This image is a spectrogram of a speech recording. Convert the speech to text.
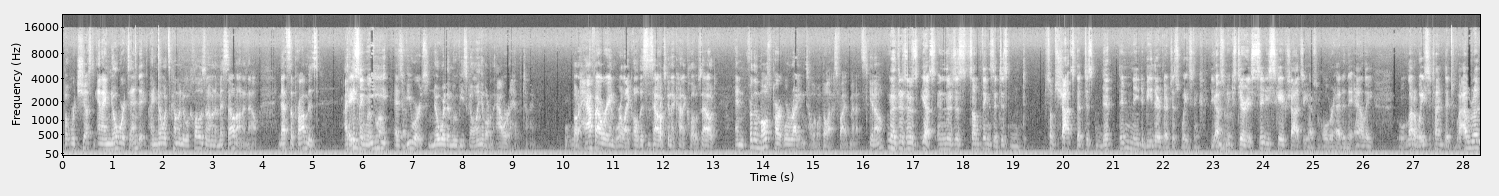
but we're just, and I know where it's ending. I know it's coming to a close, and I'm going to miss out on it now. And that's the problem. Is I Pacing think we, well. as Yeah. viewers, know where the movie's going about an hour ahead of time. About a half hour in, we're like, oh, this is how it's going to kind of close out. And for the most part, we're right until about the last five minutes. You know? No, there's, there's yes, and there's just some things that just some shots that just didn't need to be there. They're just wasting. You have some Mhm. exterior cityscape shots. You have some overhead in the alley. A lot of waste of time. That I would really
